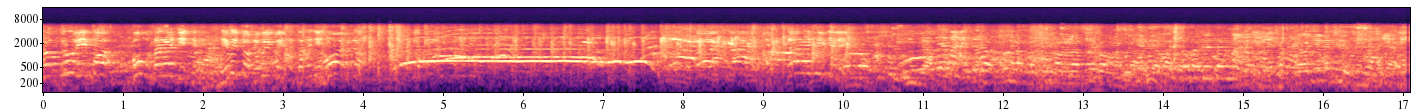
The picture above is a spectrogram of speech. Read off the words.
щоб за И вы тоже выпейте, дорогие гости. Давайте, дорогие.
